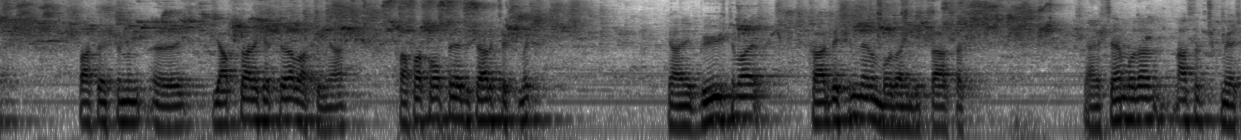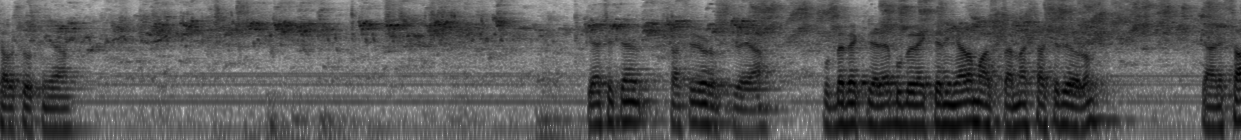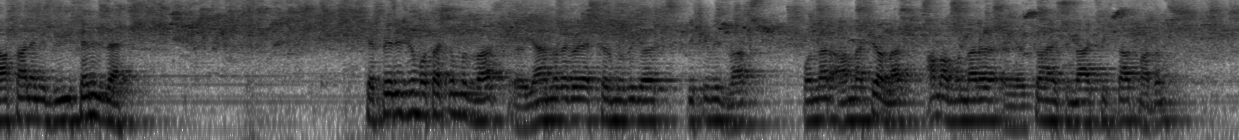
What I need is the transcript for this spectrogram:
Bakın şunun e, yaptığı hareketlere bakın ya. Kafa komple dışarı çıkmış. Yani büyük ihtimal kardeşim de mi buradan gitti artık? Yani sen buradan nasıl çıkmaya çalışıyorsun ya? Gerçekten şaşırıyorum size ya. Bu bebeklere, bu bebeklerin yaramazlıklarına şaşırıyorum. Yani sağ salemi büyüseniz de Tepeli jumbo var. Ee, yanında da böyle kırmızı göz dişimiz var. Bunlar anlaşıyorlar ama bunları e, şu an için daha çift atmadım.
